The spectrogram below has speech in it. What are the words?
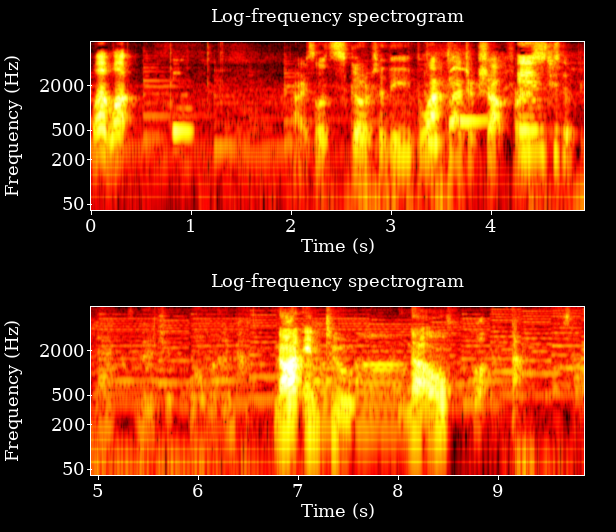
Level up. Ding. All right. So let's go to the black magic shop first. Into the black magic woman. Not into. Uh, No. oh, ah, sorry.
